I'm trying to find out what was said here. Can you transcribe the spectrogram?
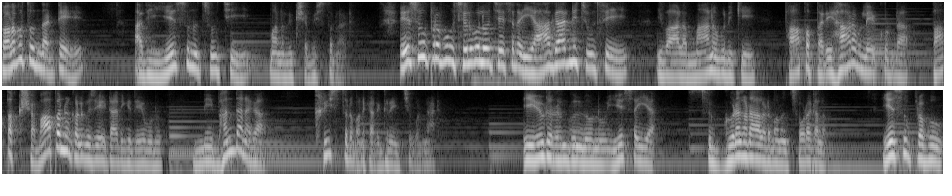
తొలగుతుందంటే అది యేసును చూచి మనల్ని క్షమిస్తున్నాడు. యేసు ప్రభు చెలువలో చేసిన యాగాన్ని చూసి ఇవాళ మానవునికి పాప పరిహారం లేకుండా పాప క్షమాపణ కలుగు చేయడానికి దేవుడు నిబంధనగా క్రీస్తును మనకు అనుగ్రహించి ఉన్నాడు. ఈ ఏడు రంగుల్లోనూ ఏసయ్య సుగుణగణాలను మనం చూడగలం. యేసు ప్రభు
